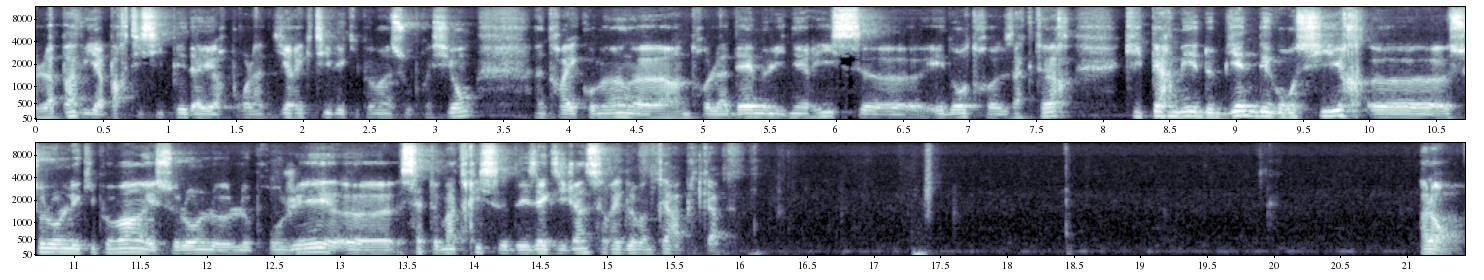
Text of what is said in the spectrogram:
la PAV y a participé d'ailleurs pour la directive équipement sous pression, un travail commun entre l'ADEME, l'INERIS et d'autres acteurs, qui permet de bien dégrossir, selon l'équipement et selon le projet, cette matrice des exigences réglementaires applicables. Alors,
